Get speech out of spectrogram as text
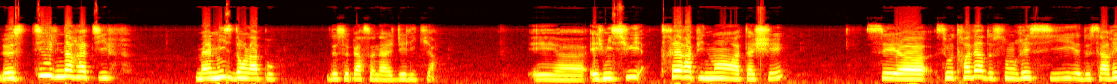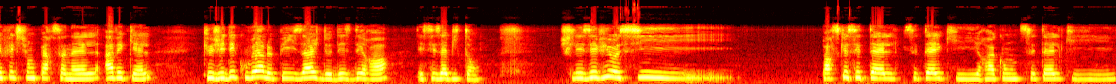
Le style narratif m'a mise dans la peau de ce personnage d'Elikia. Et, et je m'y suis très rapidement attachée euh, c'est au travers de son récit et de sa réflexion personnelle avec elle que j'ai découvert le paysage de Desdera et ses habitants. Je les ai vus aussi parce que c'est elle, c'est elle qui raconte, c'est elle qui...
